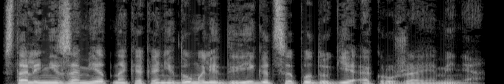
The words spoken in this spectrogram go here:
стали незаметно, как они думали, двигаться по дуге, окружая меня.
